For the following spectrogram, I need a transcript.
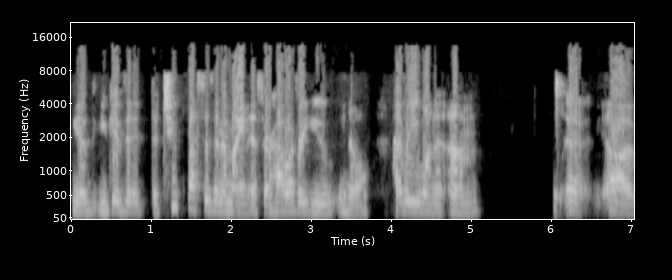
You know, you give the, the two pluses and a minus or however you, you know, however you want to, um, uh, uh,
